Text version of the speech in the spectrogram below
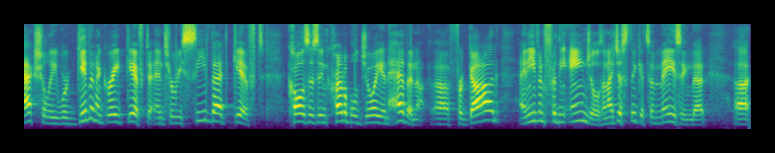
actually were given a great gift, and to receive that gift causes incredible joy in heaven uh, for God and even for the angels. And I just think it's amazing that uh,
